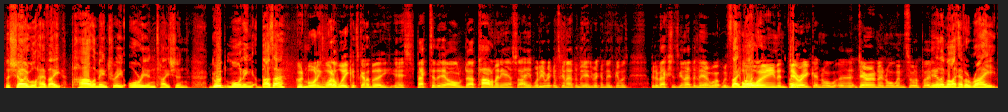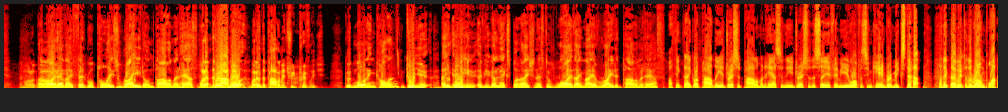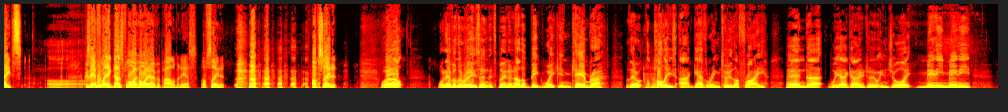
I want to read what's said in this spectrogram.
the show will have a parliamentary orientation. Good morning, Buzzer. Good morning. What a week it's going to be. Yes, back to the old uh, Parliament House. Eh? What do you reckon is going to happen there? Do you reckon there's going to be a bit of action's going to happen there? What with They Pauline and Derek and all uh, Derryn and all them sort of people? Yeah, they might have a raid. They might, They oh, might have a federal police raid on Parliament House. What happened to parliament? mor- what happened to parliamentary privilege? Good morning, Colin. Good- Are you, are- good have morning. you have you got an explanation as to why they may have raided Parliament House? I think they got part of the address at Parliament House and the address of the CFMU office in Canberra mixed up. I think they went to the wrong place. Because our flag does fly high over Parliament House. I've seen it. I've seen it. Well, whatever the reason, it's been another big week in Canberra. There, Mm-hmm. The pollies are gathering to the fray, and uh, we are going to enjoy many, many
